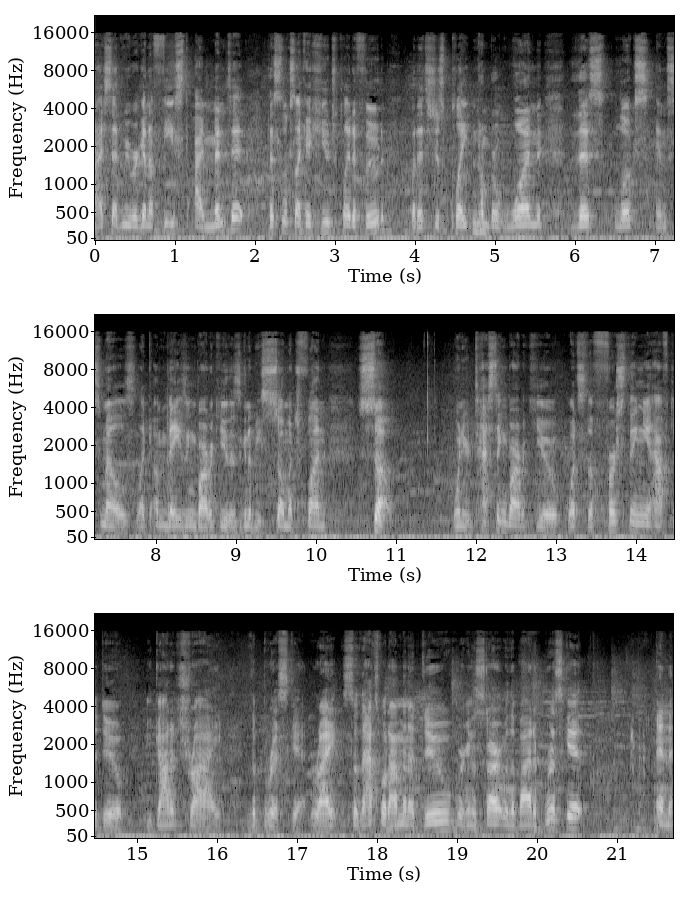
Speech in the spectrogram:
When I said we were gonna feast, I meant it. This looks like a huge plate of food, but it's just plate number one. This looks and smells like amazing barbecue. This is gonna be so much fun. So, when you're testing barbecue, what's the first thing you have to do? You gotta try the brisket, right? So that's what I'm gonna do. We're gonna start with a bite of brisket, and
